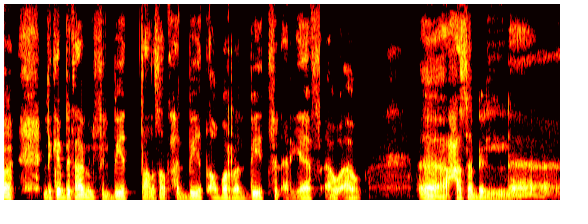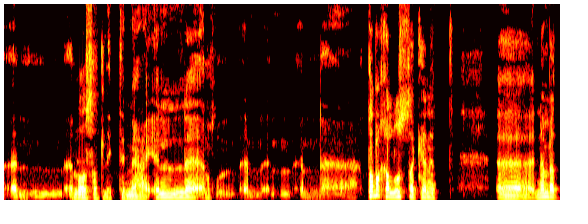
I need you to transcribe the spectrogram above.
اللي كانت بتعمل في البيت على سطح البيت أو بره البيت في الأرياف أو أو آه، حسب ال- ال- الوسط الاجتماعي. ال- ال- ال- ال- الطبقة الوسطى كانت آه، نمت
